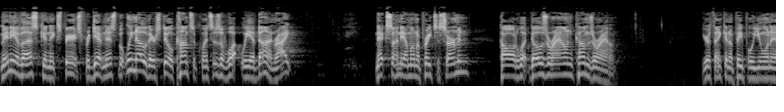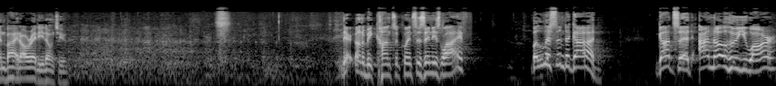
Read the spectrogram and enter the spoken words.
Many of us can experience forgiveness, but we know there's still consequences of what we have done, right? Next Sunday, I'm going to preach a sermon called What Goes Around Comes Around. You're thinking of people you want to invite already, don't you? There are going to be consequences in his life. But listen to God. God said, I know who you are,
